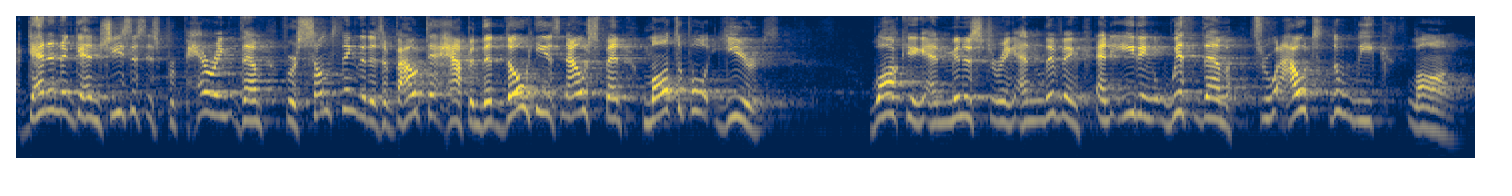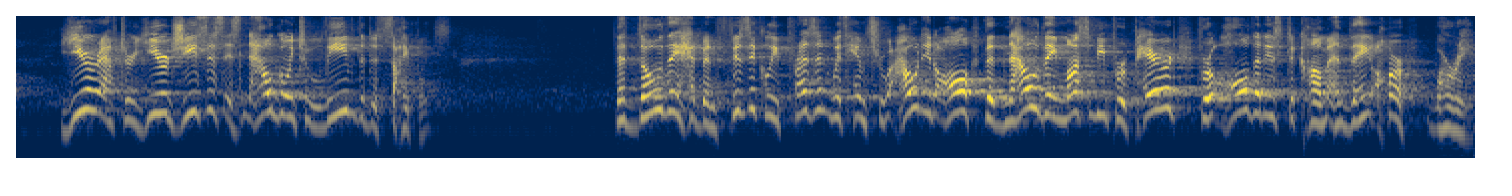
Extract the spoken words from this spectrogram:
Again and again, Jesus is preparing them for something that is about to happen, that though he has now spent multiple years walking and ministering and living and eating with them throughout the week long, year after year, Jesus is now going to leave the disciples. That though they had been physically present with him throughout it all, that now they must be prepared for all that is to come, and they are worried.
